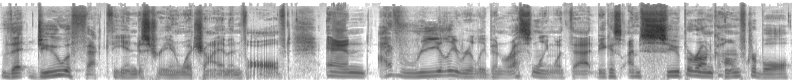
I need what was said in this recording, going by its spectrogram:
that do affect the industry in which I am involved. And I've really, really been wrestling with that because I'm super uncomfortable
